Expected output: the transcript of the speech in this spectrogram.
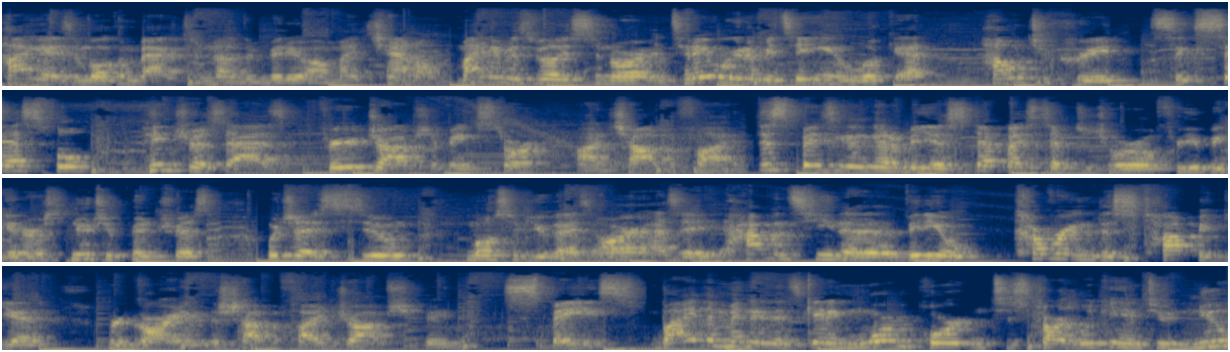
Hi guys and welcome back to another video on my channel. My name is Vilius Dainora and today we're going to be taking a look at how to create successful Pinterest ads for your dropshipping store on Shopify. This is basically going to be a step-by-step -step tutorial for you beginners new to Pinterest, which I assume most of you guys are as I haven't seen a video covering this topic yet regarding the Shopify dropshipping space. By the minute, it's getting more important to start looking into new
